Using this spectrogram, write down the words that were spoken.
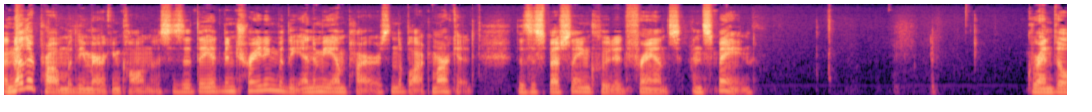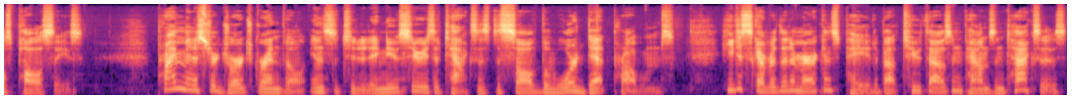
Another problem with the American colonists is that they had been trading with the enemy empires in the black market. This especially included France and Spain. Grenville's policies. Prime Minister George Grenville instituted a new series of taxes to solve the war debt problems. He discovered that Americans paid about 2,000 pounds in taxes,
